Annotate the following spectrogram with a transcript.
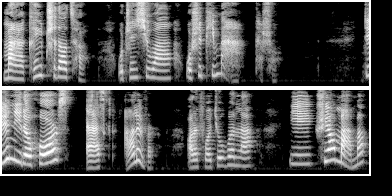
马可以吃到草，我真希望我是匹马。他说。Do you need a horse? asked Oliver. 奥利弗就问啦：“你需要马吗 ？”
